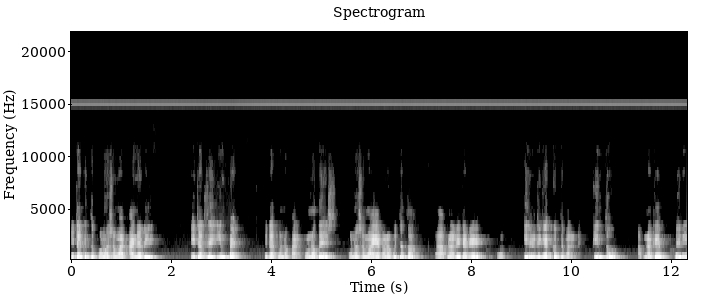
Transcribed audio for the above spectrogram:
এটা কিন্তু কোনো সময় ফাইনালি এটার যে ইম্প্যাক্ট এটা কোনো কোনো দেশ কোনো সময় এখনও পর্যন্ত আপনার এটাকে ইরিডিকেট করতে পারে না কিন্তু আপনাকে ভেরি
